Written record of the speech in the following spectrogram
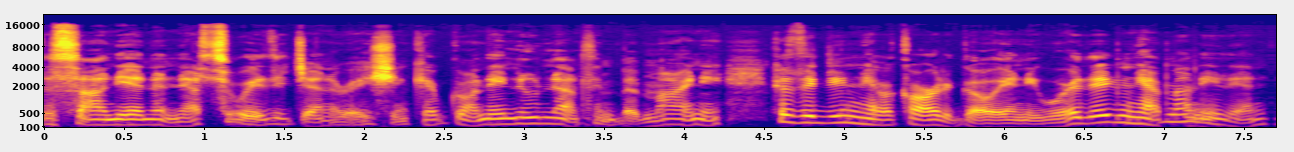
the son in, and that's the way the generation kept going. They knew nothing but mining because they didn't have a car to go anywhere. They didn't have money then.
